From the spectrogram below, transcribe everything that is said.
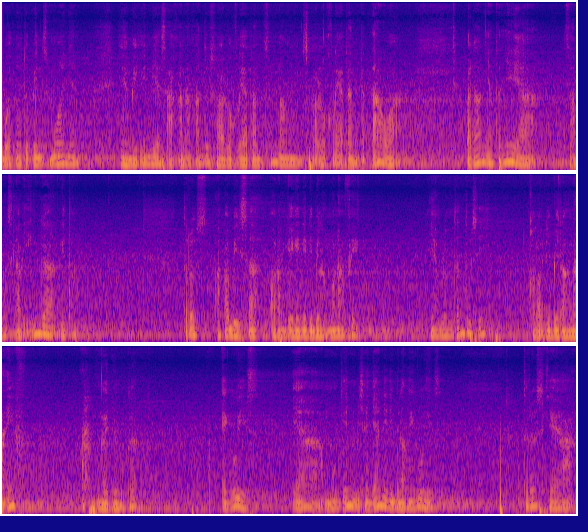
buat nutupin semuanya. Yang bikin dia seakan-akan tuh selalu kelihatan senang, selalu kelihatan ketawa. Padahal nyatanya ya sama sekali enggak gitu. Terus apa bisa orang kayak gini dibilang munafik? Ya belum tentu sih. Kalau dibilang naif, ah enggak juga. Egois, ya mungkin bisa jadi dibilang egois. Terus kayak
